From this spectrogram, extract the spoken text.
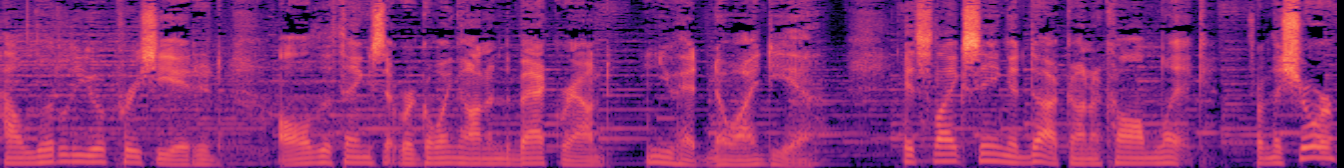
how little you appreciated all the things that were going on in the background, and you had no idea. It's like seeing a duck on a calm lake. From the shore,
